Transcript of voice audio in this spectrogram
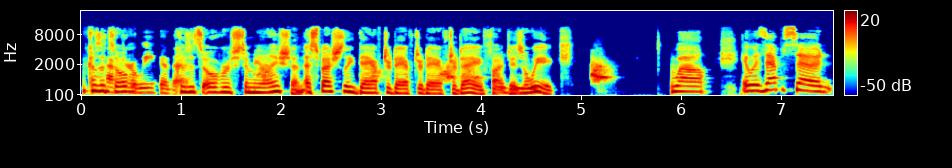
because it's over a week of it. because it's overstimulation, especially day after day after day after day, 5 days a Mhm. week. Well, it was episode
